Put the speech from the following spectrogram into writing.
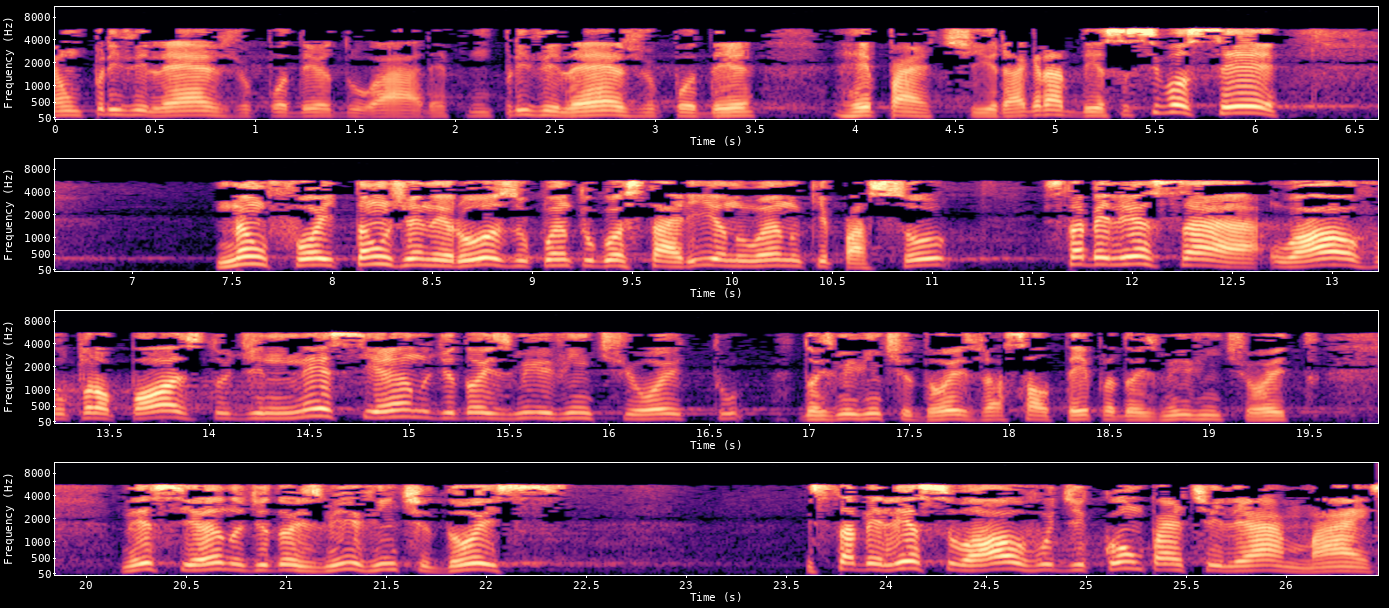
É um privilégio poder doar, é um privilégio poder repartir. Agradeça. Se você não foi tão generoso quanto gostaria no ano que passou, estabeleça o alvo, o propósito de nesse ano de 2028, 2022, já saltei para 2028, nesse ano de 2022, estabeleça o alvo de compartilhar mais,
